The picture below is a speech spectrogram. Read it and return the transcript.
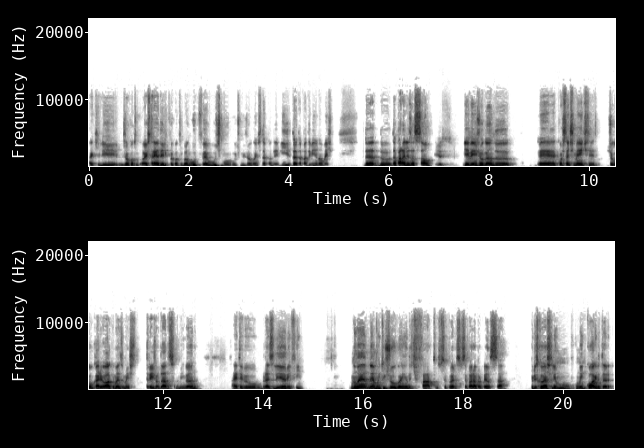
aquele jogo contra, a estreia dele que foi contra o Bangu, que foi o último, último jogo antes da pandemia, da, da pandemia não, mas da, do, da paralisação. Isso. E aí vem jogando é, constantemente, jogou o Carioca, mais umas três rodadas, se não me engano. Aí teve o Brasileiro, enfim. Não é, não é muito jogo ainda, de fato, se você parar para pensar. Por isso que eu acho ele uma incógnita.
